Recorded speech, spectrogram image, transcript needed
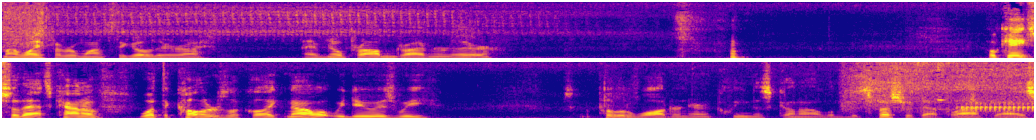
my wife ever wants to go there, I, I have no problem driving her there. okay, so that's kind of what the colors look like. Now what we do is we just gonna put a little water in there and clean this gun out a little bit, especially with that black, guys.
